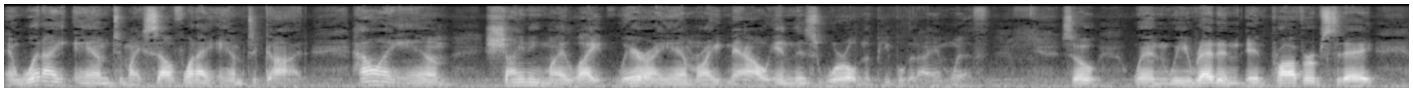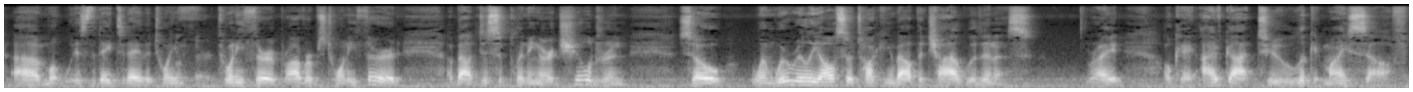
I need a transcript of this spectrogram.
And what I am to myself, what I am to God, how I am shining my light where I am right now in this world and the people that I am with. So when we read in, in Proverbs today, um, what is the date today? The 20, 23rd. 23rd, Proverbs 23rd, about disciplining our children. So when we're really also talking about the child within us, right? Okay, I've got to look at myself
